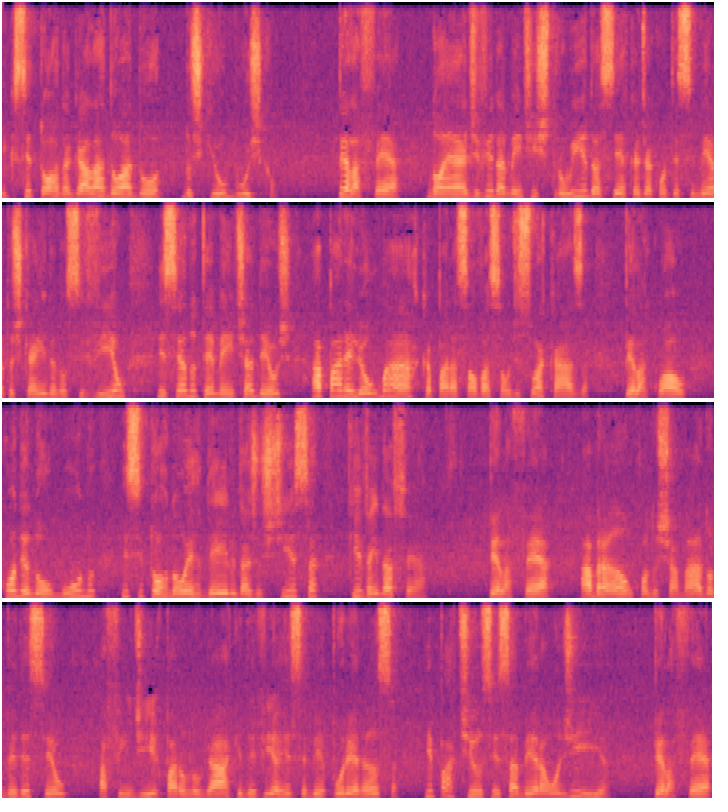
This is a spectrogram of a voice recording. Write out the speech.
e que se torna galardoador dos que o buscam. Pela fé, Noé é divinamente instruído acerca de acontecimentos que ainda não se viam e, sendo temente a Deus, aparelhou uma arca para a salvação de sua casa, pela qual condenou o mundo e se tornou herdeiro da justiça que vem da fé. Pela fé, Abraão, quando chamado, obedeceu, a fim de ir para um lugar que devia receber por herança, e partiu sem saber aonde ia. Pela fé,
